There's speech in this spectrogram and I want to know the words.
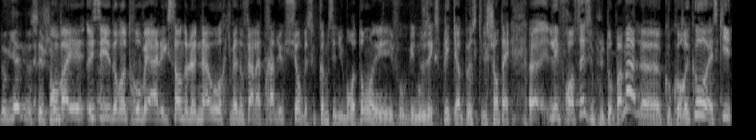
d'où viennent ces chansons. On va essayer de retrouver Alexandre Le Naour qui va nous faire la traduction parce que comme c'est du breton, il faut qu'il nous explique un peu ce qu'il chantait. Euh, les Français, c'est plutôt pas mal. euh, Cocorico, est-ce qu'ils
